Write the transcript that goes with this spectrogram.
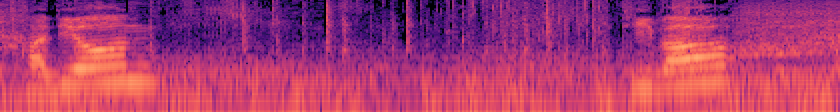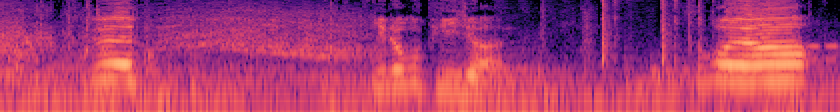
가디언 디바 끝! 이러고 비전 수고요!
